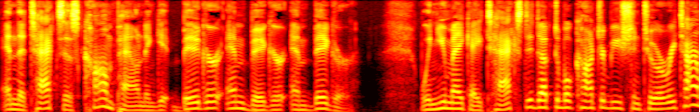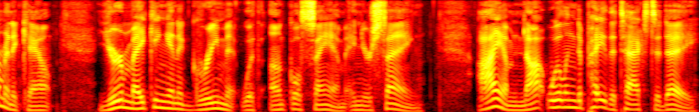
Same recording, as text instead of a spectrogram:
and the taxes compound and get bigger and bigger and bigger. When you make a tax deductible contribution to a retirement account, you're making an agreement with Uncle Sam and you're saying, I am not willing to pay the tax today,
